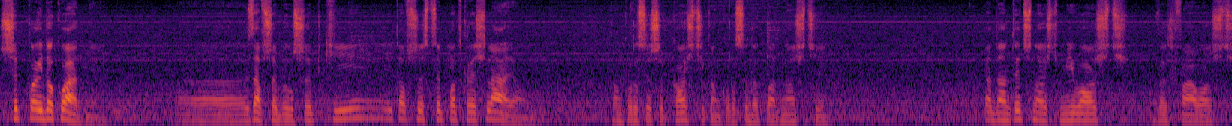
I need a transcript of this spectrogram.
szybko i dokładnie. E, Zawsze był szybki i to wszyscy podkreślają. Konkursy szybkości, konkursy dokładności. Pedantyczność, miłość, wytrwałość.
